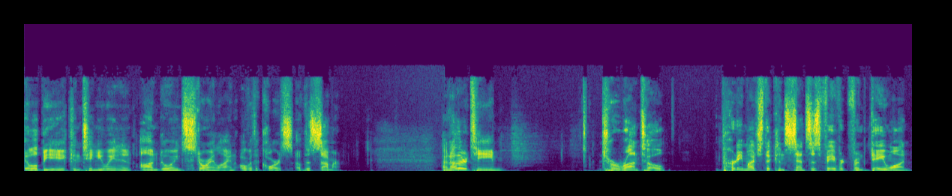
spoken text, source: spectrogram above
It will be a continuing and ongoing storyline over the course of the summer. Another team, Toronto, pretty much the consensus favorite from day one.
